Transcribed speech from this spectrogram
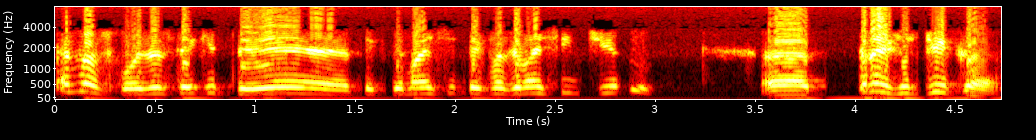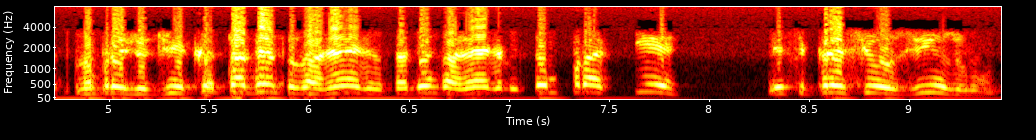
Essas coisas tem que ter, tem que ter mais, tem que fazer mais sentido. Uh, prejudica, não prejudica, está dentro da regra, está dentro da regra, então para que esse preciosismo?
